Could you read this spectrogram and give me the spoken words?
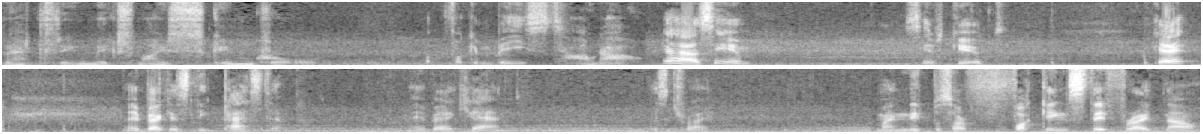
that thing makes my skin crawl. What fucking beast? How now? Yeah, I see him. Seems cute. Okay. Maybe I can sneak past him. Maybe I can. Let's try. My nipples are fucking stiff right now.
